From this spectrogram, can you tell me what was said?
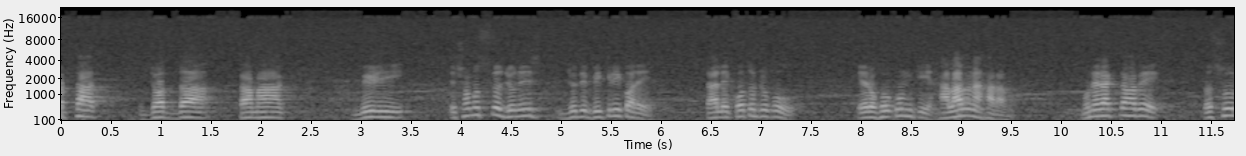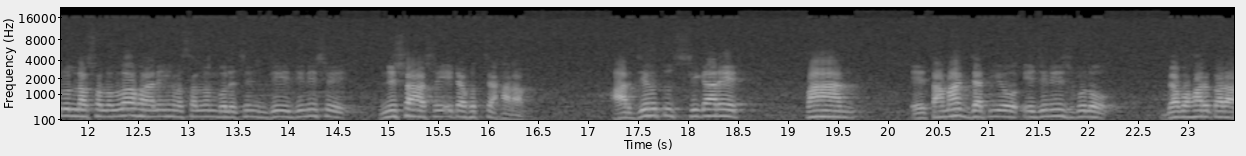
অর্থাৎ জর্দা, তামাক, বিড়ি, এ সমস্ত জিনিস যদি বিক্রি করে, তাহলে কতটুকু এর হুকুম কি, হালাল না হারাম? মনে রাখতে হবে রসুল্লাহ সাল আলী আসাল্লাম বলেছেন, যে জিনিসে নেশা আসে, এটা হচ্ছে হারাম। আর যেহেতু সিগারেট, পান এই তামাক জাতীয় এই জিনিসগুলো ব্যবহার করা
